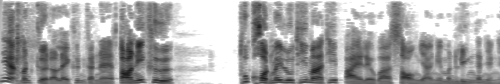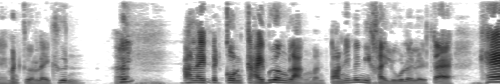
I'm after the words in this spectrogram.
เนี่ยมันเกิดอะไรขึ้นกันแน่ ตอนนี้คือทุกคนไม่รู้ที่มาที่ไปเลยว่าสองอย่างนี้มันลิงก์กันยังไง มันเกิดอะไรขึ้นฮะเฮ้ยอะไรเป็นกลไกเบื้องหลังมันตอนนี้ไม่มีใครรู้เลยเลย แต่แค่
